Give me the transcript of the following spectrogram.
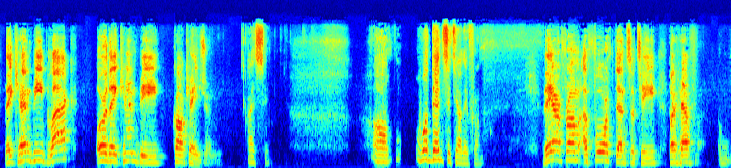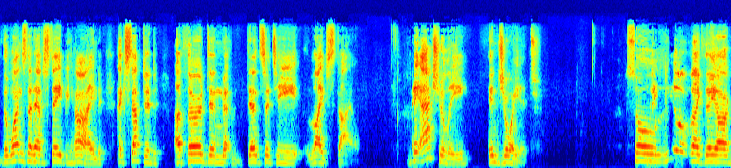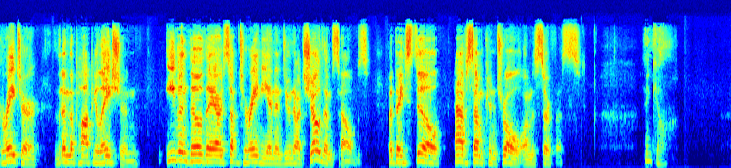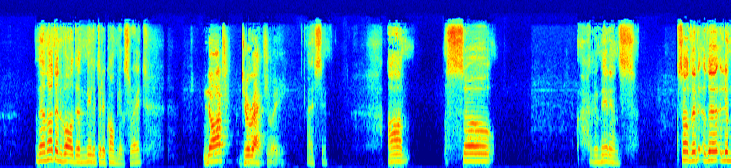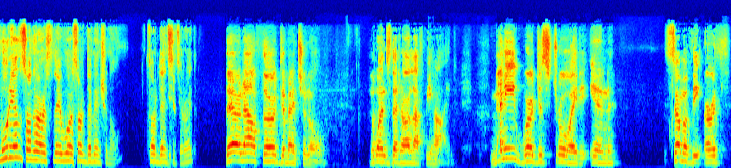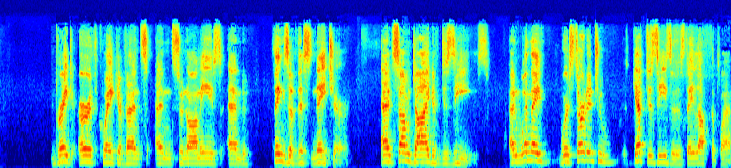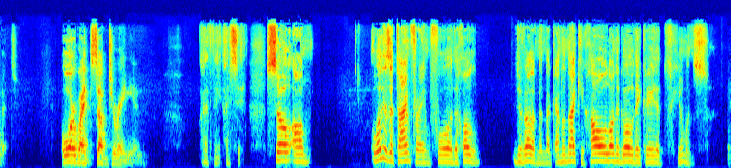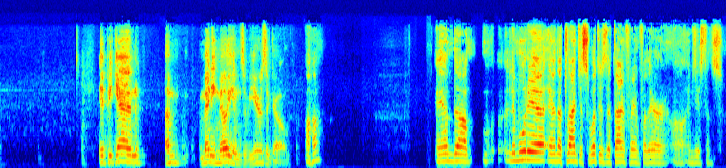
They can be black or they can be Caucasian. I see. Uh, what density are they from? They are from a fourth density, but have the ones that have stayed behind accepted a third den- density lifestyle. They actually enjoy it. So They feel like they are greater than the population, even though they are subterranean and do not show themselves, but they still have some control on the surface. thank you. They're not involved in military complex, right? Not directly. I see. Um, so Lemurians. So the the Lemurians on Earth they were third dimensional, third density, right? They are now third dimensional, the ones that are left behind. Many were destroyed in some of the earth, great earthquake events and tsunamis and things of this nature. And some died of disease. And when they were started to get diseases, they left the planet or went subterranean. I think I see. So, um, what is the time frame for the whole development? Like Anunnaki, how long ago they created humans? it began um, many millions of years ago. Uh huh. And um, Lemuria and Atlantis, what is the time frame for their uh, existence?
